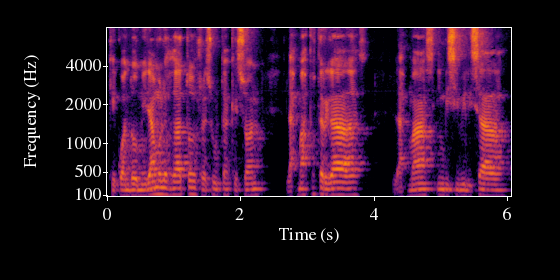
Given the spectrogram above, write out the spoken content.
que cuando miramos los datos resulta que son las más postergadas, las más invisibilizadas,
